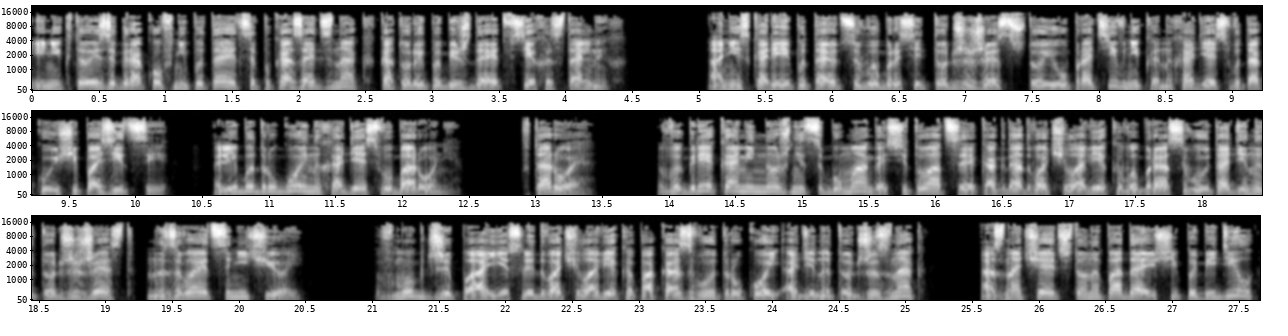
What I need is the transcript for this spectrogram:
и никто из игроков не пытается показать знак, который побеждает всех остальных. Они скорее пытаются выбросить тот же жест, что и у противника, находясь в атакующей позиции, либо другой, находясь в обороне. Второе. В игре камень-ножницы-бумага ситуация, когда два человека выбрасывают один и тот же жест, называется ничьей. В мукджипа, если два человека показывают рукой один и тот же знак, означает, что нападающий победил,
